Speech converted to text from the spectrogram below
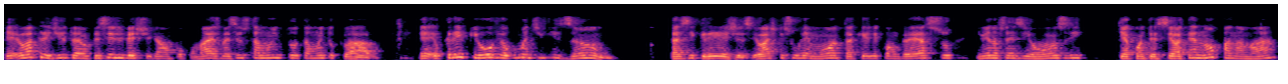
eu acredito, eu preciso investigar um pouco mais, mas isso está muito, tá muito claro. É, eu creio que houve alguma divisão das igrejas. Eu acho que isso remonta àquele congresso em 1911 que aconteceu até no Panamá,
